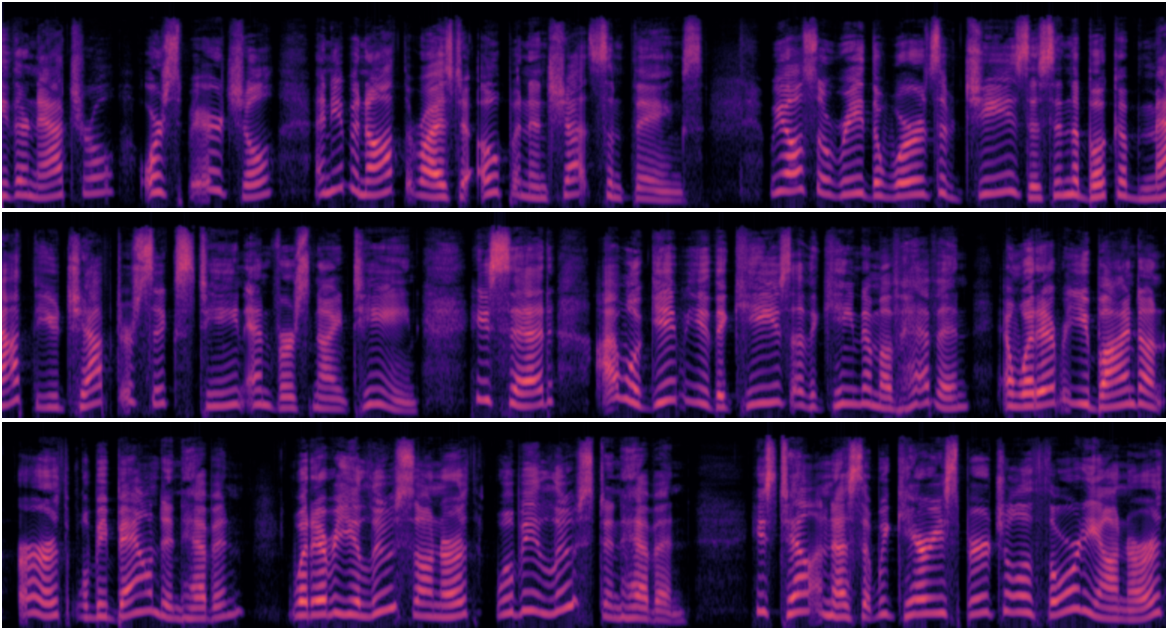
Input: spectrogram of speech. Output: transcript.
either natural or spiritual, and you've been authorized to open and shut some things. We also read the words of Jesus in the book of Matthew, chapter 16 and verse 19. He said, I will give you the keys of the kingdom of heaven, and whatever you bind on earth will be bound in heaven, whatever you loose on earth will be loosed in heaven. He's telling us that we carry spiritual authority on earth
